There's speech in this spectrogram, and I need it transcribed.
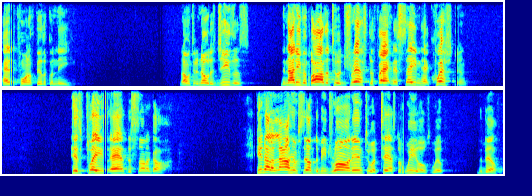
at his point of physical need. But I want you to notice Jesus did not even bother to address the fact that Satan had questioned his place as the Son of God. He did not allow himself to be drawn into a test of wills with the devil.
